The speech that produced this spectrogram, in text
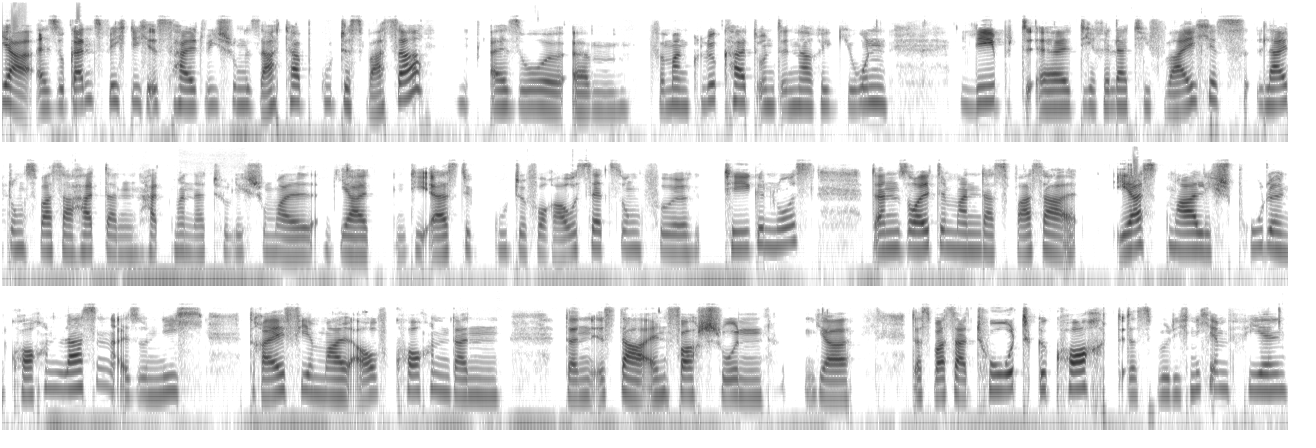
Ja, also ganz wichtig ist halt, wie ich schon gesagt habe, gutes Wasser. Also ähm, wenn man Glück hat und in einer Region lebt, äh, die relativ weiches Leitungswasser hat, dann hat man natürlich schon mal ja die erste gute Voraussetzung für Teegenuss. Dann sollte man das Wasser erstmalig sprudeln kochen lassen, also nicht drei, vier Mal aufkochen, dann, dann ist da einfach schon ja das Wasser tot gekocht. Das würde ich nicht empfehlen.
